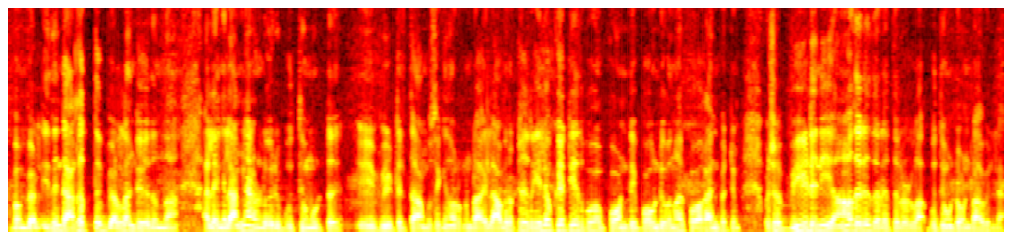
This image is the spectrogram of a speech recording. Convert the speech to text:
അപ്പം ഇതിന്റെ അകത്ത് വെള്ളം കയറുന്ന അല്ലെങ്കിൽ അങ്ങനെയുള്ള ഒരു ബുദ്ധിമുട്ട് ഈ വീട്ടിൽ താമസിക്കുന്നവർക്കുണ്ടാവില്ല അവർക്ക് റീലൊക്കേറ്റ് ചെയ്ത് പോകേണ്ടി പോകേണ്ടി വന്നാൽ പോകാൻ പറ്റും. പക്ഷേ വീടിന് യാതൊരു തരത്തിലുള്ള ബുദ്ധിമുട്ടുണ്ടാവില്ല.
